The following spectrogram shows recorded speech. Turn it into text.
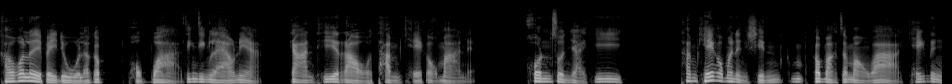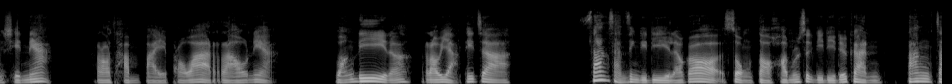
เขาก็เลยไปดูแล้วก็พบว่าจริง ๆ แล้วเนี่ย การที่เราทำเค้กออกมาเนี่ย คนส่วนใหญ่ที่ทำเค้กออกมาหนึ่งชิ้น ก็มักจะมองว่าเค้กหนึ่งชิ้นเนี่ย เราทำไป เพราะว่าเราเนี่ยหวังดีเนาะเราอยากที่จะ สร้างสรรค์สิ่งดีๆ แล้วก็ส่งต่อความรู้สึกดีๆ ด้วยกันตั้งใจ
